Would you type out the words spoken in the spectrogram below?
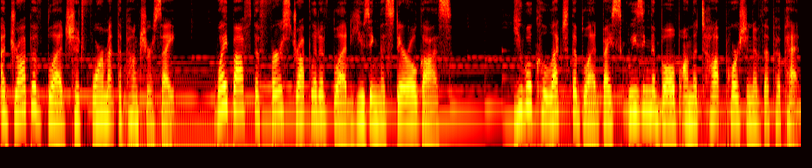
A drop of blood should form at the puncture site. Wipe off the first droplet of blood using the sterile gauze. You will collect the blood by squeezing the bulb on the top portion of the pipette.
